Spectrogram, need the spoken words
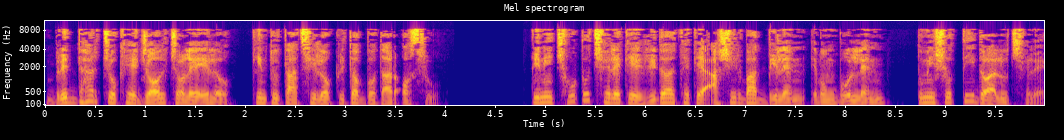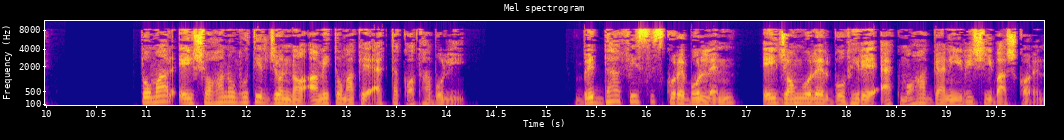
বৃদ্ধার চোখে জল চলে এল, কিন্তু তা ছিল কৃতজ্ঞতার অশ্রু। তিনি ছোট ছেলেকে হৃদয় থেকে আশীর্বাদ দিলেন এবং বললেন, তুমি সত্যিই দয়ালু ছেলে। তোমার এই সহানুভূতির জন্য আমি তোমাকে একটা কথা বলি। বৃদ্ধা ফিসিস করে বললেন, এই জঙ্গলের গভীরে এক মহাজ্ঞানী ঋষি বাস করেন।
